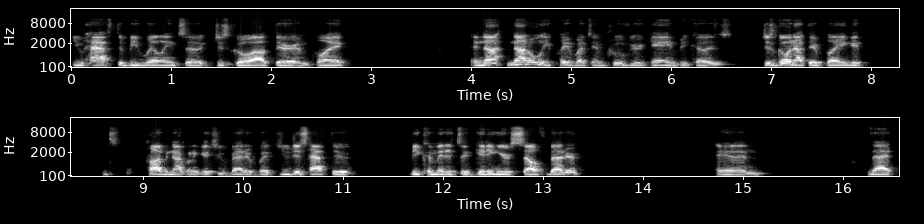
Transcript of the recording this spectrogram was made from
you have to be willing to just go out there and play. And not not only play but to improve your game because just going out there playing it it's probably not going to get you better but you just have to be committed to getting yourself better. And that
